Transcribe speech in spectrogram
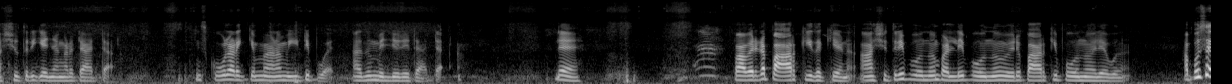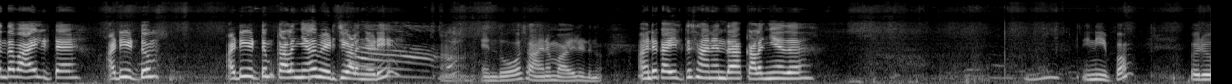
ആശുപത്രിക്കാണ് ഞങ്ങളുടെ ടാറ്റ. സ്കൂൾ അടയ്ക്കുമ്പോൾ വേണം വീട്ടിൽ പോകാൻ അതും വലിയൊരു ടാറ്റ. അല്ലേ അപ്പോൾ അവരുടെ പാർക്ക് ഇതൊക്കെയാണ്. ആശുപത്രി പോകുന്നു പള്ളിയിൽ പോകുന്നു ഒരു പാർക്കിൽ പോകുന്ന പോലെയാണ് പോകുന്നത് അപ്പൂസ് എന്താ വായിലിട്ടേ? അടി കിട്ടും. അടി കിട്ടും. കളഞ്ഞാൽ മേടിച്ച് കളഞ്ഞടി. ആ എന്തോ സാധനം വായിലിടുന്നു. അവന്റെ കയ്യിലത്തെ സാധനം എന്താ? കളഞ്ഞത്? ഇനിയിപ്പം ഒരു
